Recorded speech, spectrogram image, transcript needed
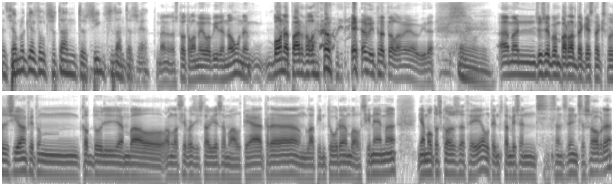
em sembla que és del 75-77. Bueno, doncs tota la meva vida, no, una bona part de la meva vida, era tota la meva vida. Bé. Amb en Josep hem parlat d'aquesta exposició, hem fet un cop d'ull amb, el, amb les seves històries amb el teatre, amb la pintura, amb el cinema. Hi ha moltes coses a fer, el temps també se'ns llença a sobre.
